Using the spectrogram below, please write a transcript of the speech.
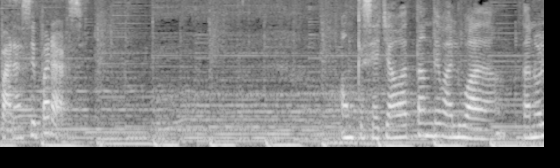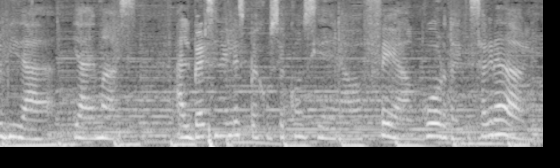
para separarse aunque se hallaba tan devaluada, tan olvidada y además, al verse en el espejo se consideraba fea, gorda y desagradable,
